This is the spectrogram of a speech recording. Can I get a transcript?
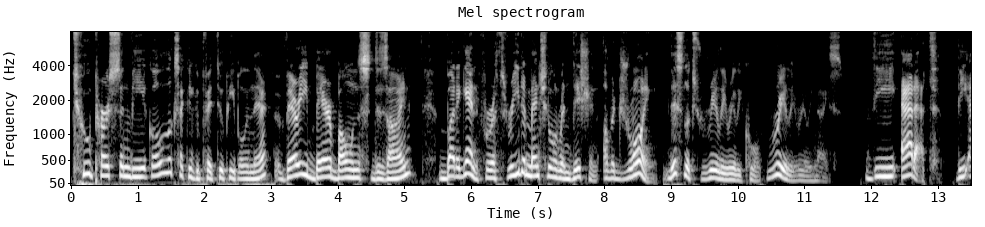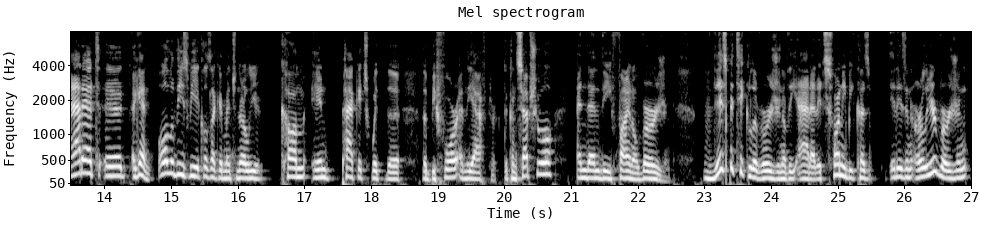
two person vehicle. Looks like you could fit two people in there. Very bare bones design. But again, for a three dimensional rendition of a drawing, this looks really, really cool. Really, really nice. The AT-AT. The AT-AT, uh, again, all of these vehicles, like I mentioned earlier, come in package with the, the before and the after, the conceptual and then the final version. This particular version of the AT-AT, it's funny because it is an earlier version.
